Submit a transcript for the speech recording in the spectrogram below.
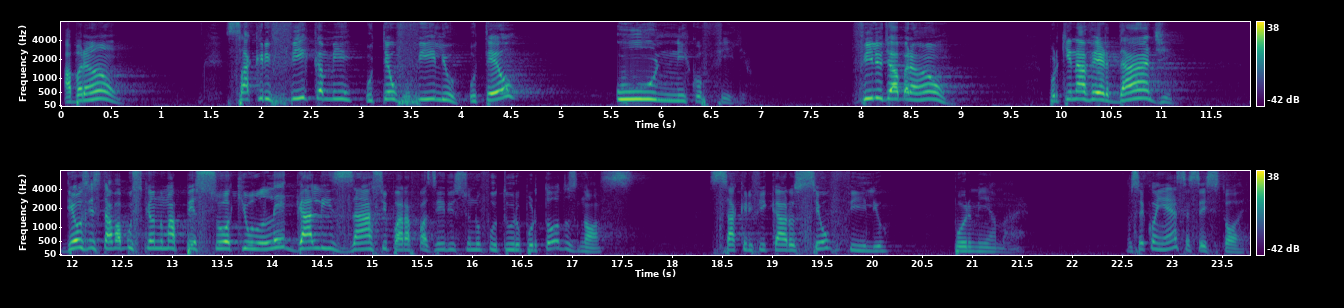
Abraão, Sacrifica-me o teu filho, o teu único filho, filho de Abraão, porque na verdade, Deus estava buscando uma pessoa que o legalizasse para fazer isso no futuro por todos nós sacrificar o seu filho por me amar. Você conhece essa história,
